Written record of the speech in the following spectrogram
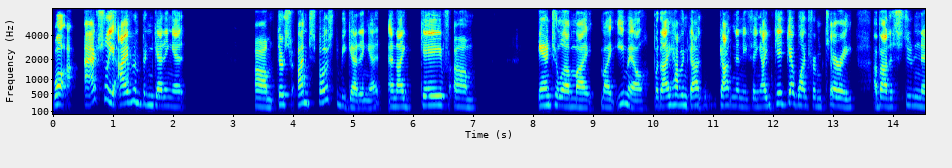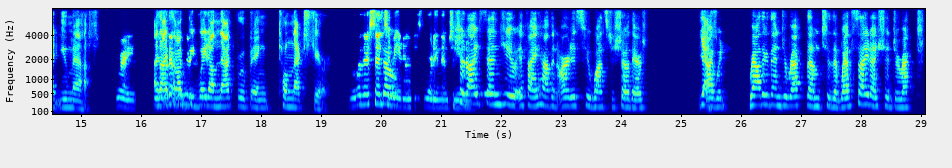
Well, actually, I haven't been getting it. Um, there's, I'm supposed to be getting it and I gave, um, Angela my, my email, but I haven't got, gotten anything. I did get one from Terry about a student at UMass. Right. And Yeah, I thought we'd wait on that grouping till next year. When they're sent to me, I'm just forwarding them to you. Should I send you, if I have an artist who wants to show theirs, Yes. I would, rather than direct them to the website, I should direct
